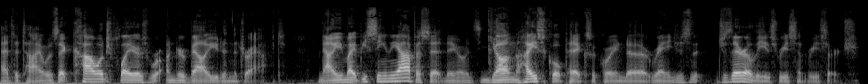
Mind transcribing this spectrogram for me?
at the time was that college players were undervalued in the draft. Now you might be seeing the opposite. You know, it's young high school picks, according to Randy Gis- Jazayerli's recent research.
